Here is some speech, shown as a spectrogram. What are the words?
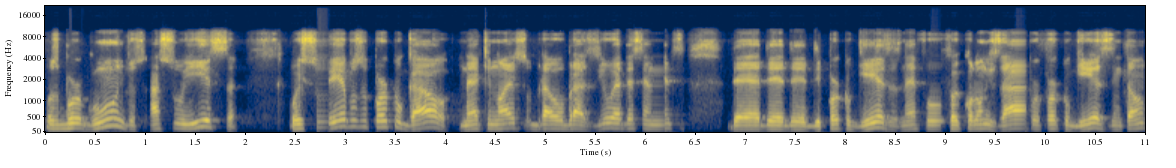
os burgúndios, a Suíça, os suevos, o Portugal, né? Que nós, o Brasil é descendente de, de, de, de portugueses, né? Foi, foi colonizado por portugueses, então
